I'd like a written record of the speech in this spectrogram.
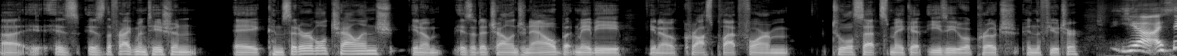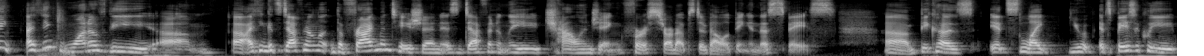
Uh, is is the fragmentation a considerable challenge? You know, is it a challenge now, but maybe you know cross-platform tool sets make it easy to approach in the future? Yeah, I think I think one of the um, uh, I think it's definitely the fragmentation is definitely challenging for startups developing in this space. Uh, because it's like you it's basically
